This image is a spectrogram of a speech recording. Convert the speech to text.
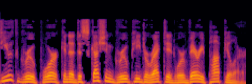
youth group work and a discussion group he directed were very popular.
